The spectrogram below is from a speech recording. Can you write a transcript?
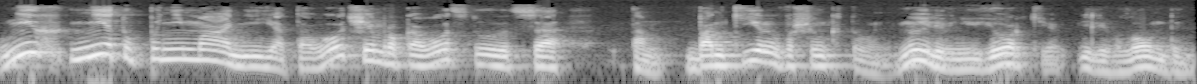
у них нет понимания того, чем руководствуются там, банкиры в Вашингтоне, ну или в Нью-Йорке, или в Лондоне.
